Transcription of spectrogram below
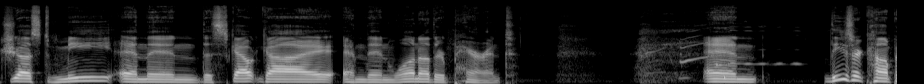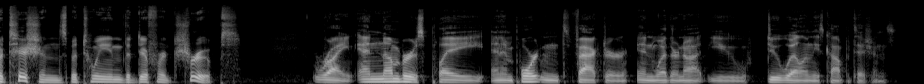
just me and then the scout guy and then one other parent. And these are competitions between the different troops. Right. And numbers play an important factor in whether or not you do well in these competitions.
